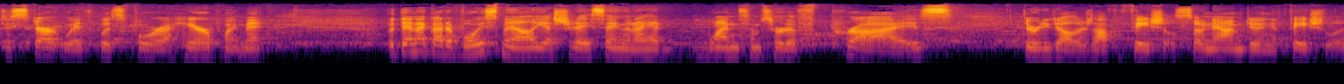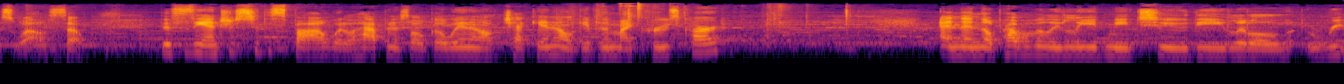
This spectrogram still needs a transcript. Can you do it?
to start with was for a hair appointment. But then I got a voicemail yesterday saying that I had won some sort of prize $30 off a facial. So now I'm doing a facial as well. So this is the entrance to the spa. What will happen is I'll go in and I'll check in. I'll give them my cruise card. And then they'll probably lead me to the little re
